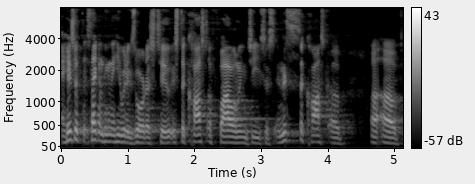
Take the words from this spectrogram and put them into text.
And here's the second thing that he would exhort us to it's the cost of following Jesus. And this is the cost of, uh, of,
